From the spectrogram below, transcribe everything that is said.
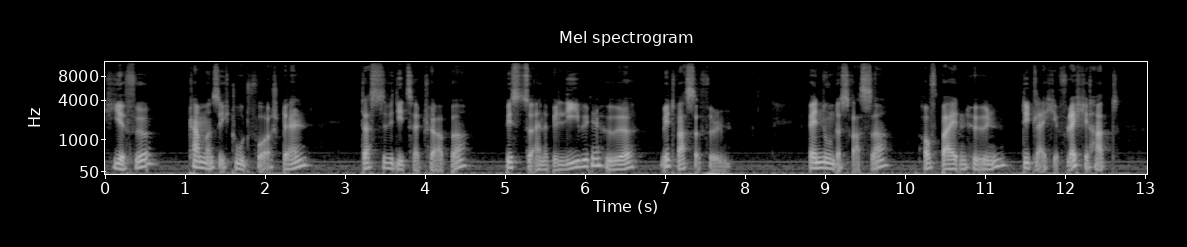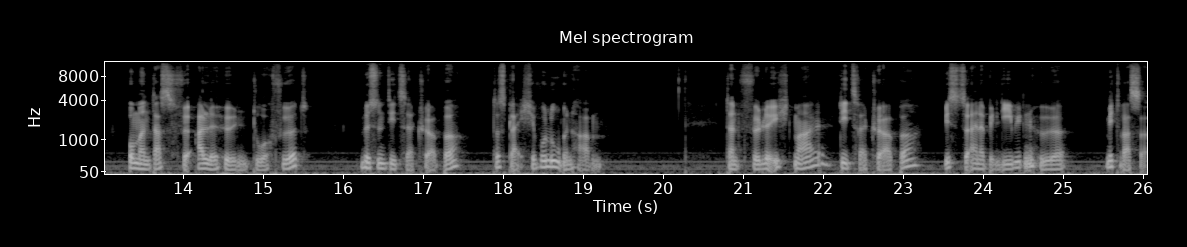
Hierfür kann man sich gut vorstellen, dass wir die zwei Körper bis zu einer beliebigen Höhe mit Wasser füllen. Wenn nun das Wasser auf beiden Höhen die gleiche Fläche hat und man das für alle Höhen durchführt, müssen die zwei Körper das gleiche Volumen haben. Dann fülle ich mal die zwei Körper bis zu einer beliebigen Höhe mit Wasser.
